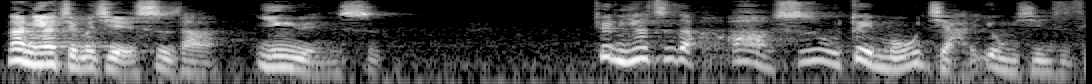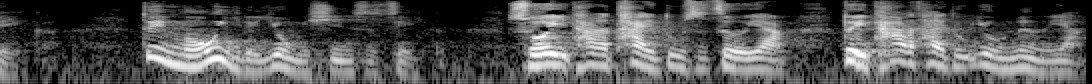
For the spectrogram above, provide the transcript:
那你要怎么解释他因缘事？就你要知道啊，师傅对某甲的用心是这个，对某乙的用心是这个，所以他的态度是这样，对他的态度又那样。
